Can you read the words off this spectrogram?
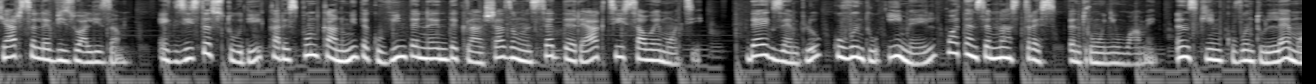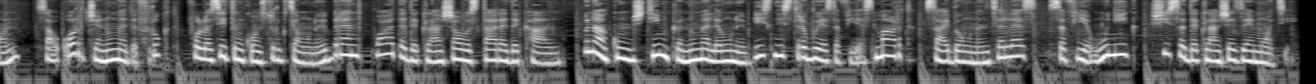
chiar să le vizualizăm. Există studii care spun că anumite cuvinte ne declanșează un set de reacții sau emoții. De exemplu, cuvântul e-mail poate însemna stres pentru unii oameni. În schimb, cuvântul lemon sau orice nume de fruct folosit în construcția unui brand poate declanșa o stare de calm. Până acum știm că numele unui business trebuie să fie smart, să aibă un înțeles, să fie unic și să declanșeze emoții.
